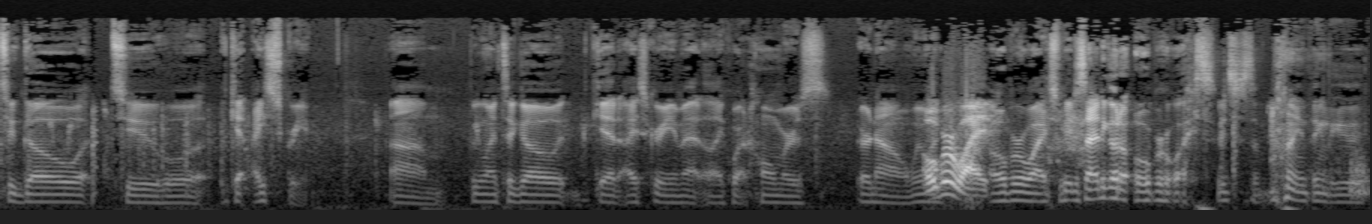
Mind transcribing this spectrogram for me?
to go to get ice cream. Um, we went to go get ice cream at like what Homer's or no we went- Oberweis. Oberweis. We decided to go to Oberweis, which is a funny thing to do.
